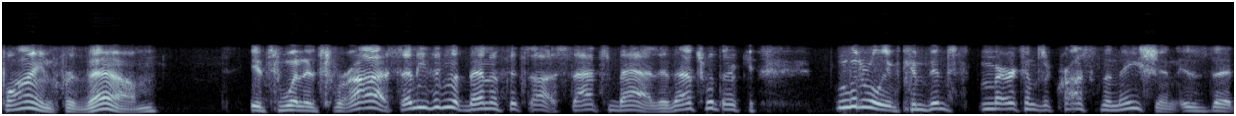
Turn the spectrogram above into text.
fine for them. It's when it's for us, anything that benefits us, that's bad. And that's what they're literally convinced Americans across the nation is that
